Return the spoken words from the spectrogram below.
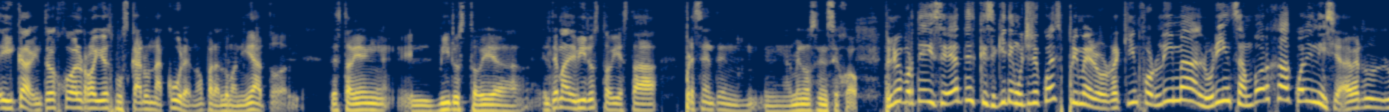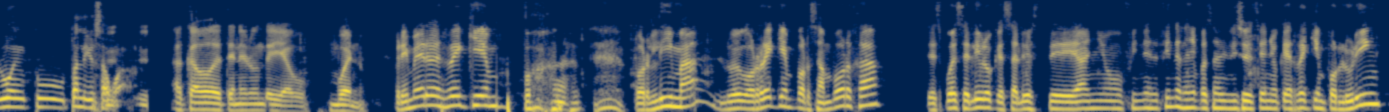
y claro, entonces el juego del rollo es buscar una cura, ¿no? Para la humanidad todavía. Entonces también el virus todavía, el tema del virus todavía está presente en, al menos en ese juego. Felipe Portilla dice, antes que se quiten muchachos, ¿cuál es primero? ¿Requiem for Lima, Lurín, San Borja? ¿Cuál inicia? A ver, Luen, tú, tú has leído esa guada. Acabo de tener un déjà vu. Bueno, primero es Requiem por, por Lima, luego Requiem por San Borja, después el libro que salió este año, fines, fines del año pasado, inicio de este año, que es Requiem por Lurín,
